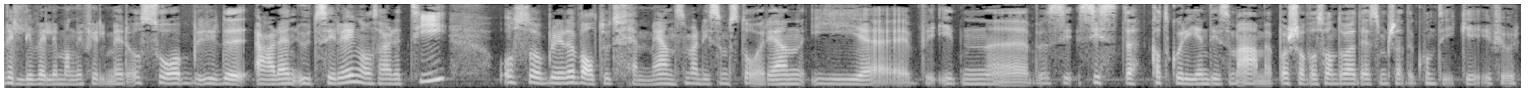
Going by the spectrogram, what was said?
veldig veldig mange filmer. Og så det, er det en utstilling, og så er det ti. Og så blir det valgt ut fem igjen, som er de som står igjen i, eh, i den eh, siste kategorien, de som er med på show og sånn. Det var jo det som skjedde Kon-Tiki i fjor.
